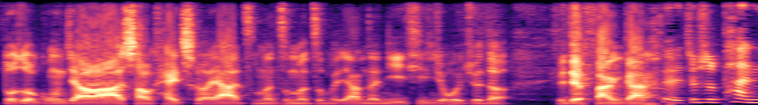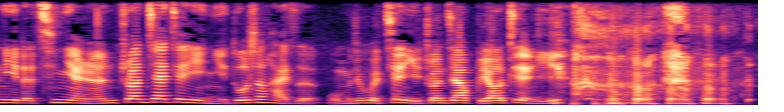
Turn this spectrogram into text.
多坐公交啊，少开车呀，怎么怎么怎么样的，你一听就会觉得有点反感。对，就是叛逆的青年人。专家建议你多生孩子，我们就会建议专家不要建议。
